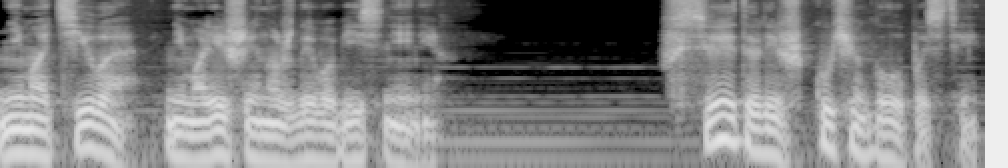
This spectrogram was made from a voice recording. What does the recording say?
ни мотива, ни малейшей нужды в объяснениях. Все это лишь куча глупостей.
